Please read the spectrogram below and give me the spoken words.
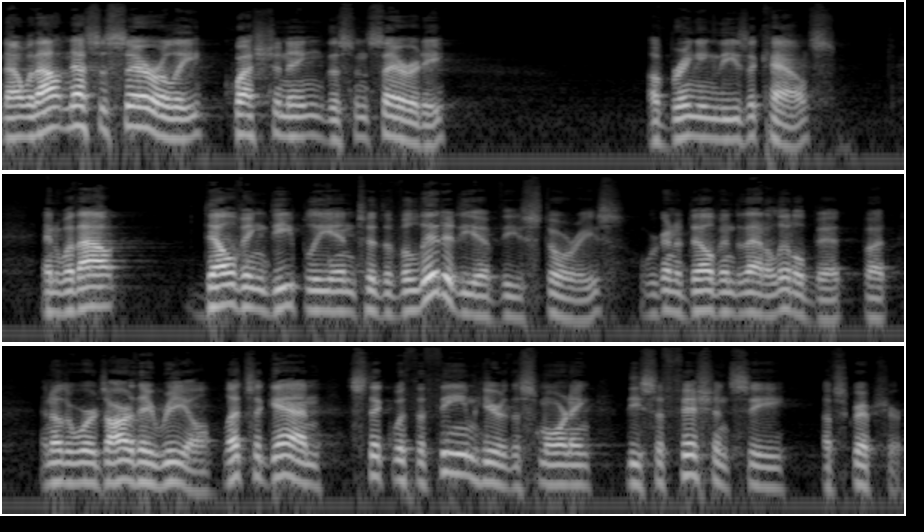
Now, without necessarily questioning the sincerity of bringing these accounts, and without delving deeply into the validity of these stories, we're going to delve into that a little bit, but in other words, are they real? Let's again stick with the theme here this morning the sufficiency of Scripture.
